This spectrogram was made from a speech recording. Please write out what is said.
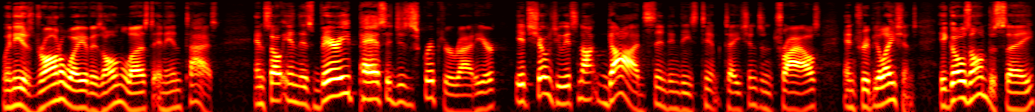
when he is drawn away of his own lust and enticed. And so, in this very passage of Scripture right here, it shows you it's not God sending these temptations and trials and tribulations. It goes on to say,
